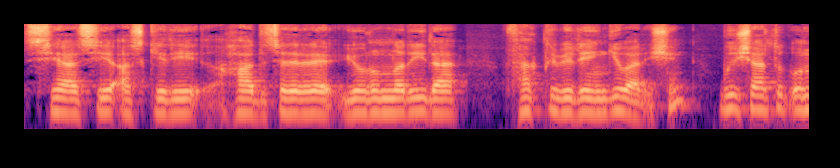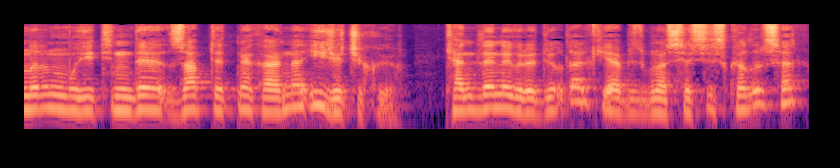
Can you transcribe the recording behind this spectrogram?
siyasi, askeri hadiselere yorumlarıyla farklı bir rengi var işin. Bu iş artık onların muhitinde zapt etmek halinden iyice çıkıyor. Kendilerine göre diyorlar ki ya biz buna sessiz kalırsak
